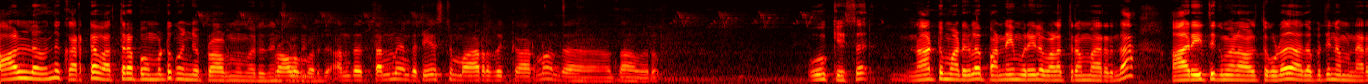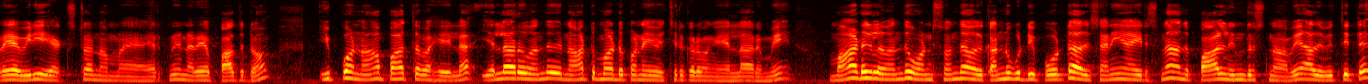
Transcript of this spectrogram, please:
பாலில் வந்து கரெக்டாக வத்துறப்ப மட்டும் கொஞ்சம் ப்ராப்ளம் வருது ப்ராப்ளம் வருது. அந்த தன்மை அந்த டேஸ்ட் மாறுறதுக்கு காரணம் அந்த அதான் வரும். Okay sir. நாட்டு மாடுகளை பண்ணை முறையில் வளர்த்துற மாதிரி இருந்தால் ஆறு ஈத்துக்கு மேலே வளர்த்தக்கூடாது அதை பற்றி நம்ம நிறைய வீடியோ எக்ஸ்ட்ரா நம்ம ஏற்கனவே நிறைய பார்த்துட்டோம். இப்போ நான் பார்த்த வகையில் எல்லாரும் வந்து நாட்டு மாட்டு பண்ணை வச்சிருக்கிறவங்க எல்லாருமே மாடுகளை வந்து ஒன்ஸ் வந்து அது கண்ணுக்குட்டி போட்டு அது சனி ஆயிடுச்சுன்னா அந்த பால் நின்றுச்சுனாவே அதை விற்றுட்டு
